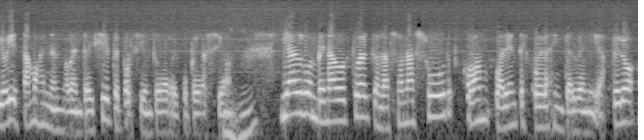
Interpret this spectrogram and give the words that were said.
y hoy estamos en el 97% de recuperación. Y algo en Venado Tuerto, en la zona sur, con 40 escuelas intervenidas. Pero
